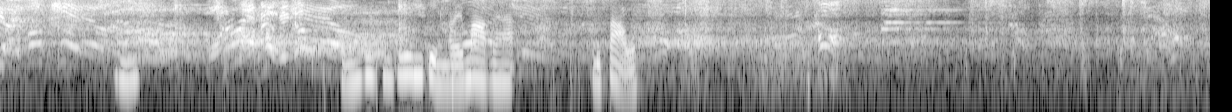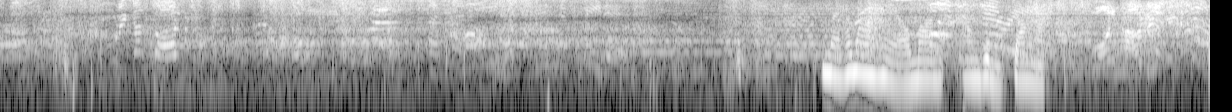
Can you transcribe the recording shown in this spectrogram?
double kill อืมวอนหาเรื่องเองนะผมไม่ใช่คนที่เล่นเก่งอะไรมากนะฮะ หรือเปล่า แห่เอามาทางผมจังอะวอนหาเรื่องเองนะ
